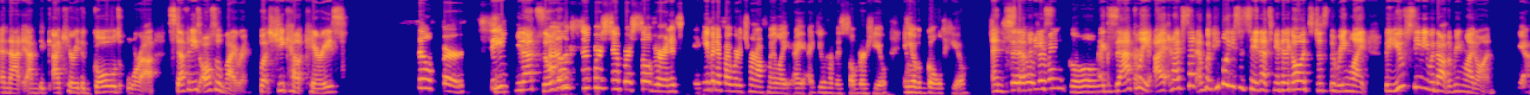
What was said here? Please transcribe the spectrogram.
and that I'm the, I carry the gold aura. Stephanie's also Lyran, but she ca- carries Silver. See, See that silver? I look super, super silver, and it's even if I were to turn off my light, I, I do have a silver hue, and you have a gold hue. And Silver and gold. exactly. I and I've said and when people used to say that to me, be like, "Oh, it's just the ring light," but you've seen me without the ring light on. Yeah.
